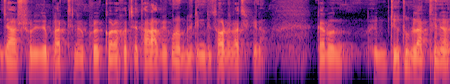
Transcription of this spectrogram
যার শরীরে ব্লাড থিনার প্রয়োগ করা হচ্ছে তার আগে কোনো ব্লিডিং ডিসঅর্ডার আছে কিনা? কারণ due to blood thinner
